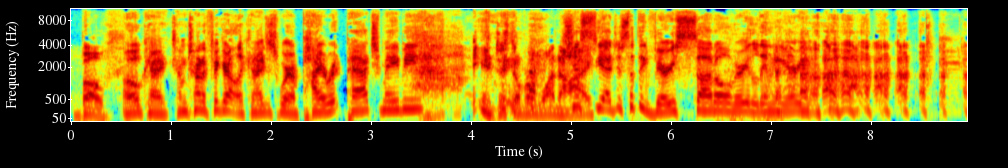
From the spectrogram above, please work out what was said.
Both. Okay, I'm trying to figure out. Like, can I just wear a pirate patch, maybe? Just over one eye. Just yeah, just something very subtle, very linear. You know.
